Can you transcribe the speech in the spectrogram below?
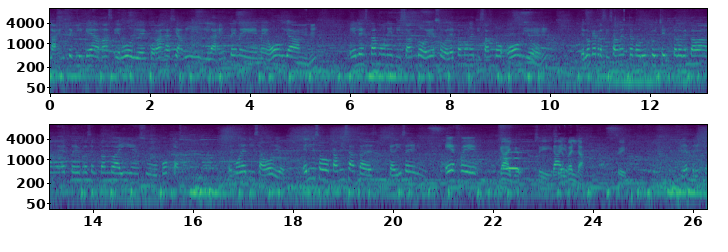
la gente cliquea más el odio, el coraje hacia mí y la gente me, me odia. Él está monetizando eso, él está monetizando odio. Es lo que precisamente Molusco y Chente lo que estaban este, presentando ahí en su podcast. Él monetiza odio. Él hizo camisas de- que dicen F Gallo. Sí, sí, es verdad. Sí. y es triste.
